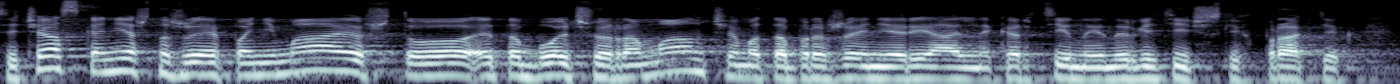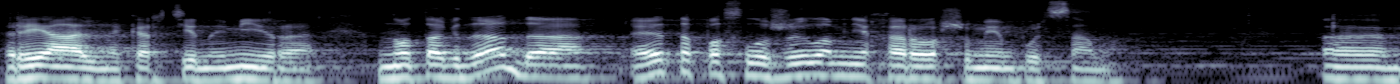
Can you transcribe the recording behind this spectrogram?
Сейчас, конечно же, я понимаю, что это больше роман, чем отображение реальной картины энергетических практик, реальной картины мира. Но тогда, да, это послужило мне хорошим импульсом. Э,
